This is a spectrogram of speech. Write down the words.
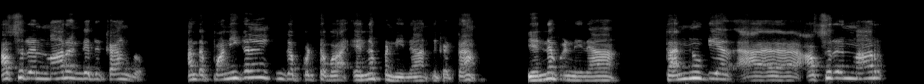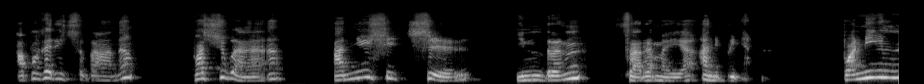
அசுரன்மார் அங்க இருக்காங்க. அந்த பணிகள் இங்கப்பட்டவா என்ன பண்ணினான்னு கேட்டா என்ன பண்ணினா தன்னுடைய அசுரன்மார் அபகரிச்சதான பசுவை அநேஷிச்சு இந்திரன் சரமைய அனுப்பினான். பணியின்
